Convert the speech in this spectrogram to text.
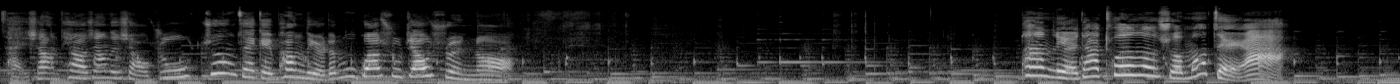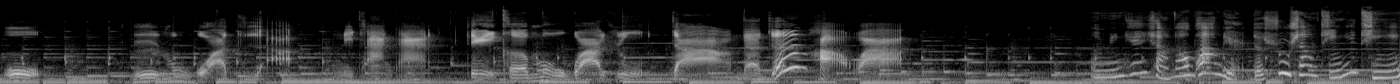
踩上跳箱的小猪正在给胖脸的木瓜树浇水呢。胖脸他吞了什么籽儿啊？哦，是木瓜籽啊！你看看，这棵木瓜树长得真好啊！我明天想到胖脸的树上停一停。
